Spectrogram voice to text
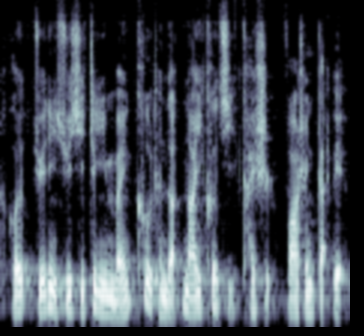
和决定学习这一门课程的那一刻起开始发生改变。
